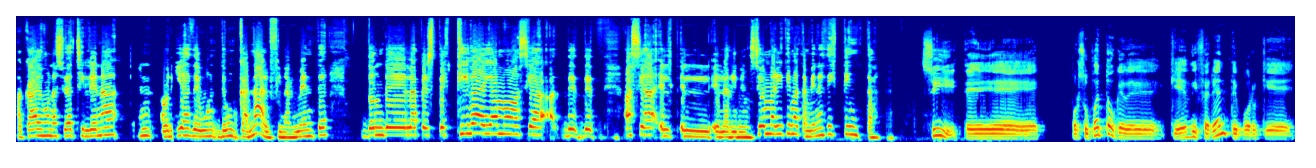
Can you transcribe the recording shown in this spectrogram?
Acá es una ciudad chilena en orillas de un, de un canal, finalmente, donde la perspectiva, digamos, hacia, hacia la dimensión marítima también es distinta. Sí, eh, por supuesto que, es diferente, porque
